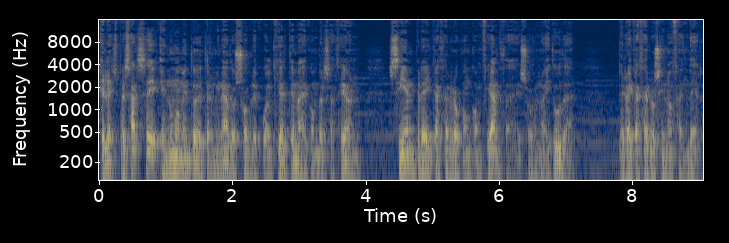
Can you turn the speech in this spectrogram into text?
El expresarse en un momento determinado sobre cualquier tema de conversación siempre hay que hacerlo con confianza, eso no hay duda, pero hay que hacerlo sin ofender.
